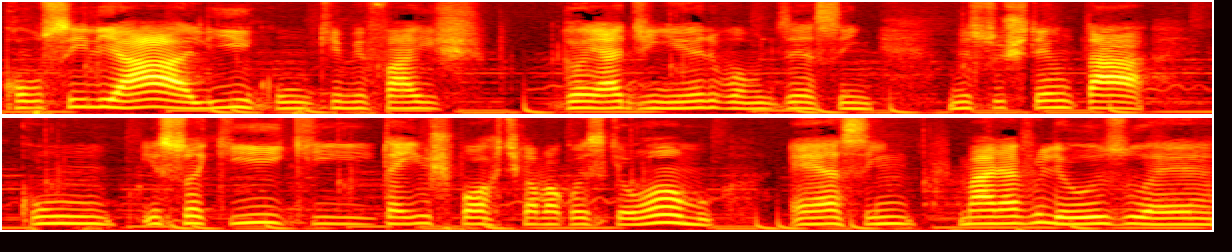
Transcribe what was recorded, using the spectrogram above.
Conciliar ali com o que me faz ganhar dinheiro, vamos dizer assim, me sustentar com isso aqui que tem o esporte, que é uma coisa que eu amo, é assim maravilhoso, é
